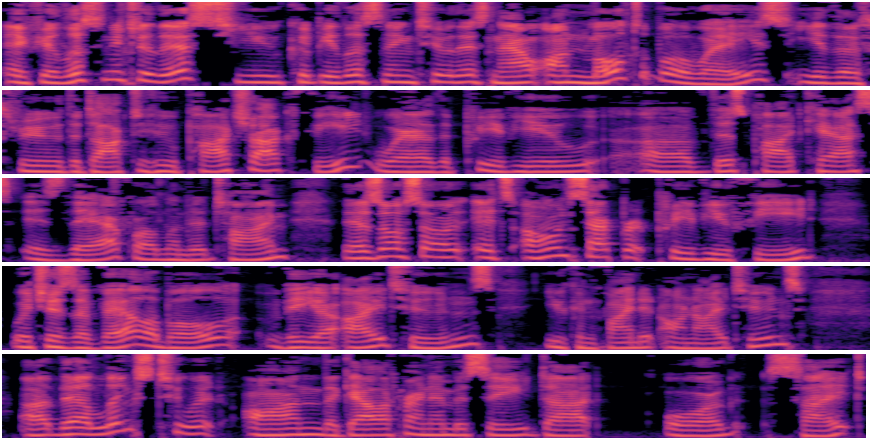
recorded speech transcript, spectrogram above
if you're listening to this, you could be listening to this now on multiple ways, either through the Doctor Who Podshock feed, where the preview of this podcast is there for a limited time. There's also its own separate preview feed, which is available via iTunes. You can find it on iTunes. Uh, there are links to it on the GallifreyanEmbassy.org site,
